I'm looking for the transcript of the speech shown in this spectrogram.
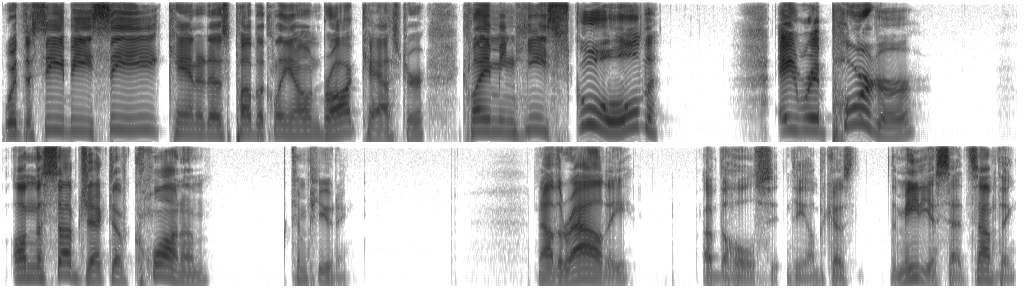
with the CBC, Canada's publicly owned broadcaster, claiming he schooled a reporter on the subject of quantum computing. Now, the reality of the whole deal, because the media said something,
